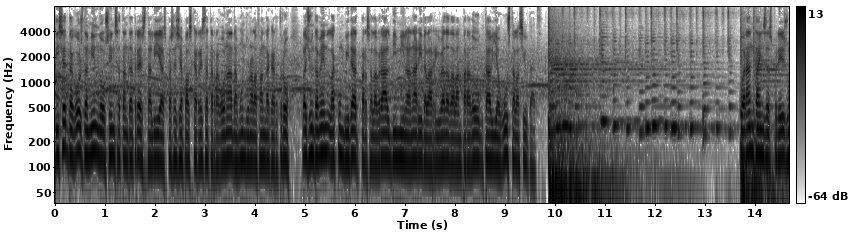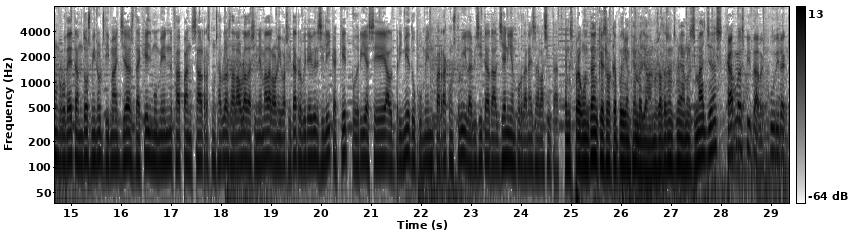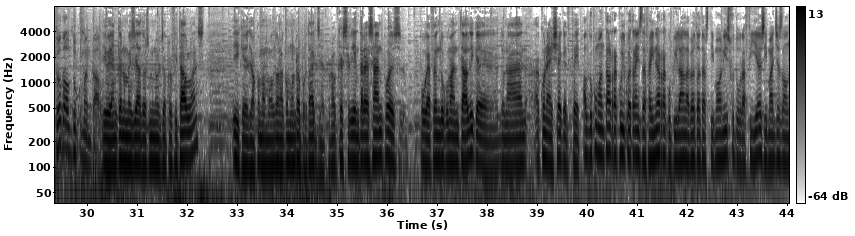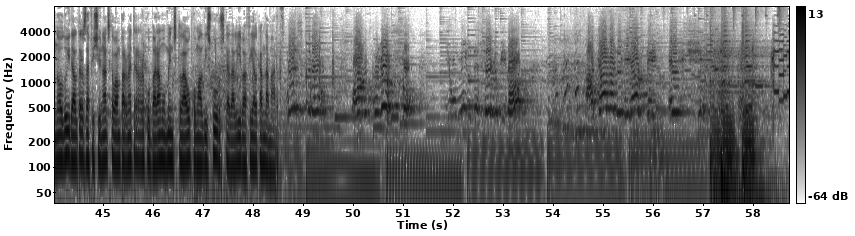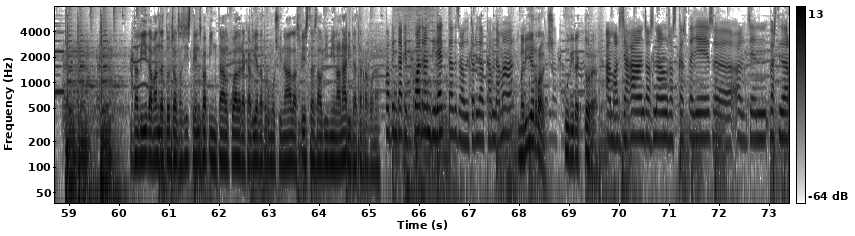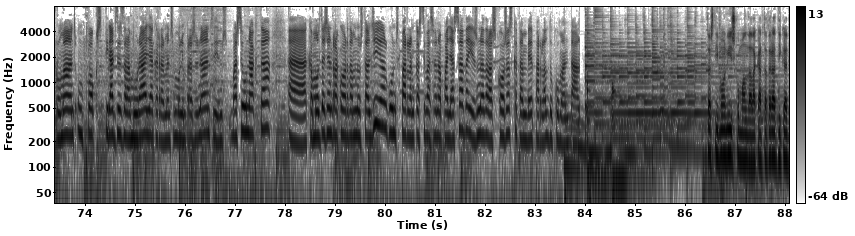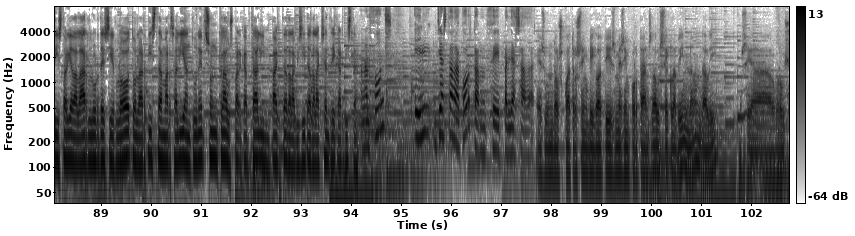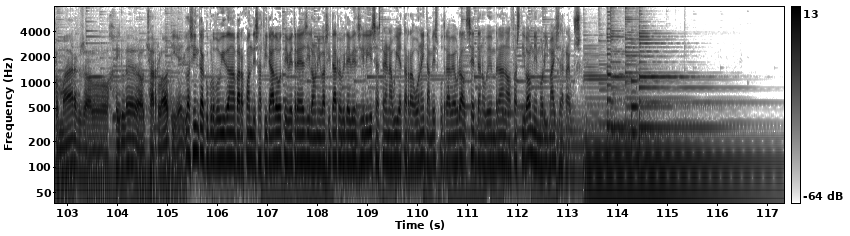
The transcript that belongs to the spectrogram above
17 d'agost de 1973, Dalí es passeja pels carrers de Tarragona damunt d'un elefant de cartró. L'Ajuntament l'ha convidat per celebrar el bimil·lenari de l'arribada de l'emperador Octavi August a la ciutat. 40 anys després, un rodet amb dos minuts d'imatges d'aquell moment fa pensar als responsables de l'aula de cinema de la Universitat Rovira i Virgili que aquest podria ser el primer document per reconstruir la visita del geni empordanès a la ciutat. Ens pregunten què és el que podríem fer amb allò. Nosaltres ens mirem les imatges Carles Pitar, codirector del documental. i veiem que només hi ha dos minuts aprofitables i que allò com a molt dona com un reportatge, però que seria interessant pues, poder fer un documental i que donar a conèixer aquest fet. El documental recull 4 anys de feina recopilant la veu de testimonis, fotografies, imatges del nodo i d'altres d'aficionats que van permetre recuperar moments clau com el discurs que Dalí va fer al Camp de Mart. Nuestro orgulloso y humilde servidor acaba de llegar de Elche. Dalí, davant de tots els assistents, va pintar el quadre que havia de promocionar les festes del bimil·lenari de Tarragona. Va pintar aquest quadre en directe des de l'Auditori del Camp de Mar, Maria Roig, codirectora. amb els gegants, els nanos, els castellers, eh, el gent vestida de romans, un focs tirats des de la muralla, que realment són molt impressionants. I, doncs, va ser un acte eh, que molta gent recorda amb nostalgia, alguns parlen que sí va ser una pallassada i és una de les coses que també parla el documental. Testimonis com el de la catedràtica d'Història de l'Art Lourdes Sirlot o l'artista Marcelí Antonet són claus per captar l'impacte de la visita de l'excèntric artista. En el fons, ell ja està d'acord en fer pallassades. És un dels 4 o 5 bigotis més importants del segle XX, no?, en Dalí. O sigui, el Groucho Marx, el Hitler, el Charlotte i ell. La cinta coproduïda per Juan Desafirado, TV3 i la Universitat Rovira i Virgili s'estrena avui a Tarragona i també es podrà veure el 7 de novembre en el Festival Memory Maix de Reus.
